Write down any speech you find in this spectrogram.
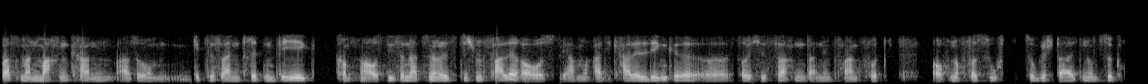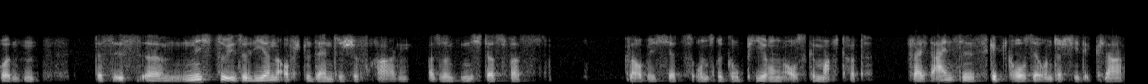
was man machen kann. Also gibt es einen dritten Weg? Kommt man aus dieser nationalistischen Falle raus? Wir haben radikale Linke, äh, solche Sachen dann in Frankfurt auch noch versucht zu gestalten und zu gründen. Das ist ähm, nicht zu isolieren auf studentische Fragen. Also nicht das, was, glaube ich, jetzt unsere Gruppierung ausgemacht hat. Vielleicht einzeln, es gibt große Unterschiede, klar.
